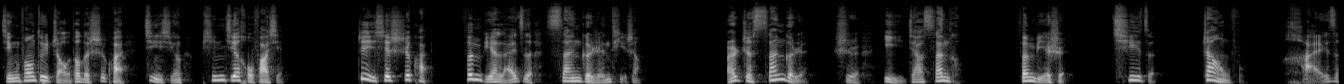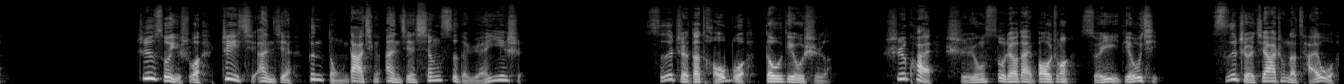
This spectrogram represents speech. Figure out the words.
警方对找到的尸块进行拼接后，发现这些尸块分别来自三个人体上，而这三个人是一家三口，分别是妻子。丈夫、孩子。之所以说这起案件跟董大庆案件相似的原因是，死者的头部都丢失了，尸块使用塑料袋包装，随意丢弃，死者家中的财物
